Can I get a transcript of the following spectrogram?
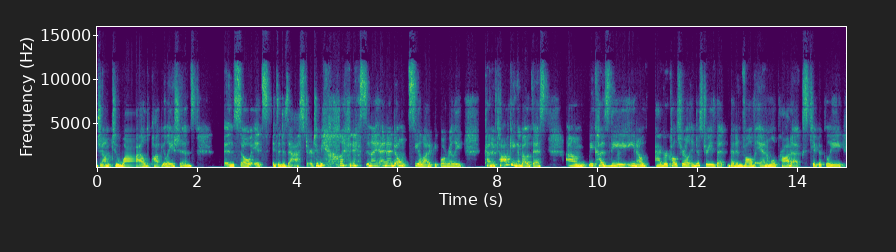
jump to wild populations and so it's it's a disaster to be honest. And i and i don't see a lot of people really kind of talking about this um, because the you know agricultural industries that that involve animal products typically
